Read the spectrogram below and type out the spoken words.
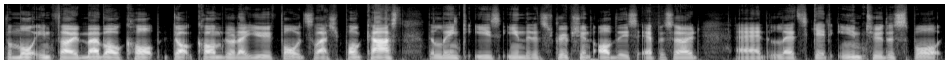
For more info, mobilecorp.com.au forward slash podcast. The link is in the description of this episode, and let's get into the sport.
